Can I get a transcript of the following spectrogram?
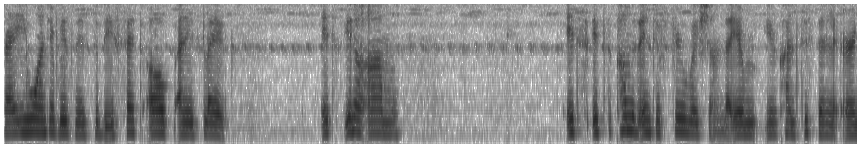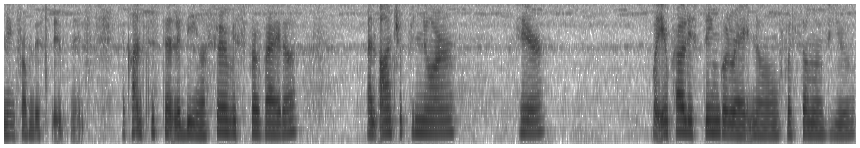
right? You want your business to be set up and it's like it's you know um it's it comes into fruition that you're you're consistently earning from this business. You're consistently being a service provider, an entrepreneur here. But you're probably single right now for some of you.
